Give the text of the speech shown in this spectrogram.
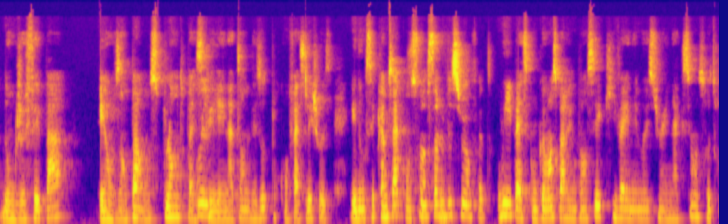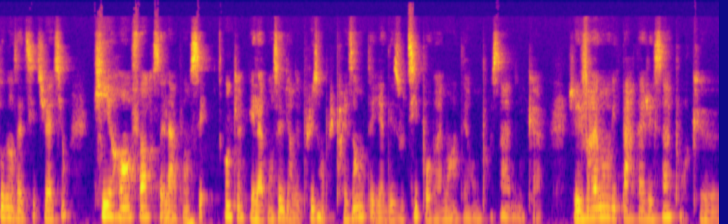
donc je fais pas. Et en faisant pas, on se plante parce qu'il y a une attente des autres pour qu'on fasse les choses. Et donc c'est comme ça qu'on se retrouve. C'est un service en fait. Oui, parce qu'on commence par une pensée qui va une émotion, une action. On se retrouve dans cette situation qui renforce la pensée. Et la pensée devient de plus en plus présente et il y a des outils pour vraiment interrompre ça. Donc euh, j'ai vraiment envie de partager ça pour que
